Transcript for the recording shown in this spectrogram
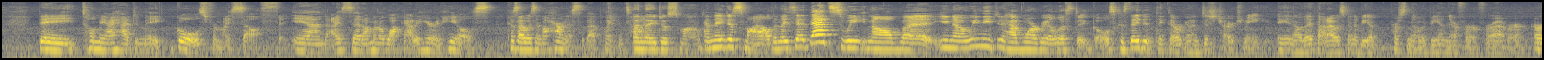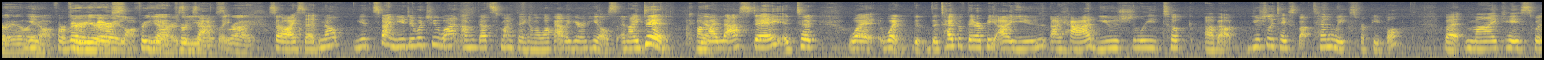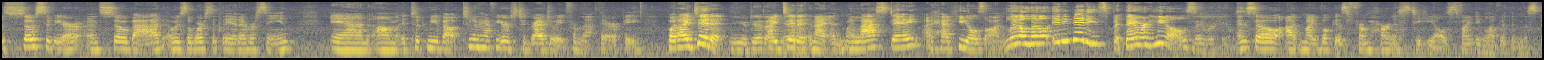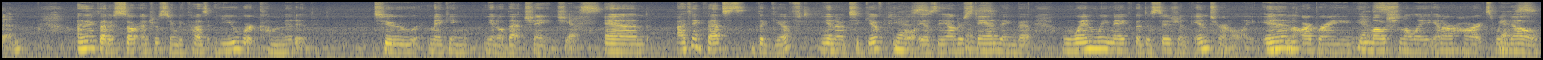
they told me I had to make goals for myself, and I said I'm going to walk out of here in heels because I was in a harness at that point in time. And they just smiled. And they just smiled and they said, That's sweet and all, but you know, we need you to have more realistic goals because they didn't think they were going to discharge me. You know, they thought I was going to be a person that would be in there for forever. Or, Really? you know, for very, years. very long, for Yeah, years, for years, exactly. right. So I said, Nope, it's fine. You do what you want. I'm, that's my thing. I'm going to walk out of here in heels. And I did. On Yeah. my last day, it took what what the, the type of therapy I use I had usually took about usually takes about 10 weeks for people. But my case was so severe and so bad. It was the worst that they had ever seen. And um, it took me about two and a half years to graduate from that therapy. But I did it. You did it. I did yeah. it. And I and my last day I had heels on. Little little itty bitties but they were heels. They were heels. and so I, my book is from harness to heels finding love within the spin I think that is so interesting because you were committed to making, you know, that change. yes And I think that's the gift, you know, to give people Yes. is the understanding that when we make the decision internally, in Mhm. our brain, Yes. emotionally, in our hearts, we Yes. know,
